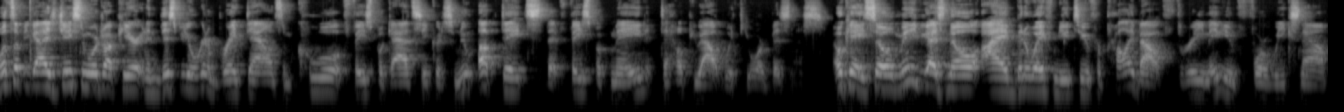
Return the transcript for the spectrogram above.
What's up you guys? Jason Wardrop here and in this video we're gonna break down some cool Facebook ad secrets some new updates that Facebook made to help you out with your business. Okay, so many of you guys know I've been away from YouTube for probably about three maybe even four weeks now.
